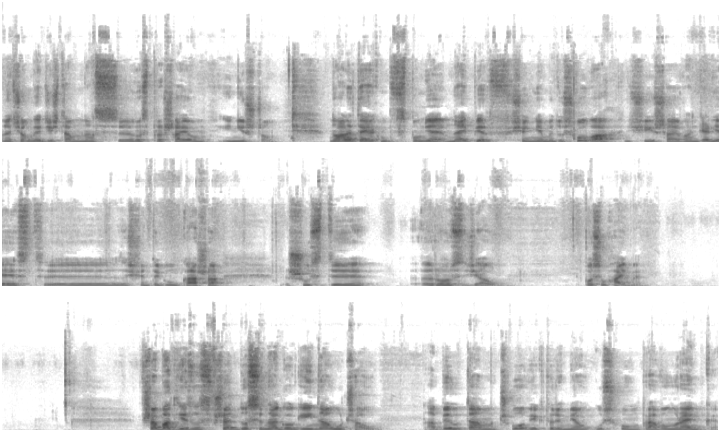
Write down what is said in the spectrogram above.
one ciągle gdzieś tam nas rozpraszają i niszczą. No ale tak jak wspomniałem, najpierw sięgniemy do słowa. Dzisiejsza Ewangelia jest y, ze świętego Łukasza, szósty rozdział. Posłuchajmy. W szabat Jezus wszedł do synagogi i nauczał, a był tam człowiek, który miał uschłą prawą rękę.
